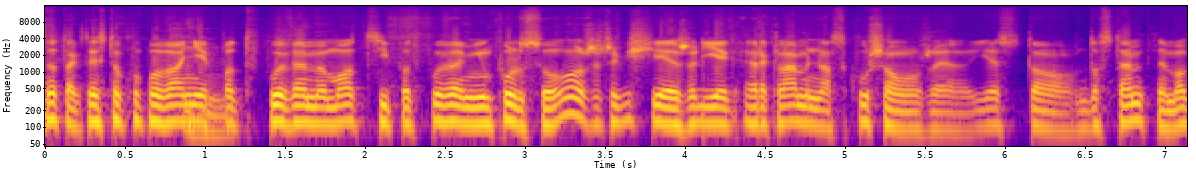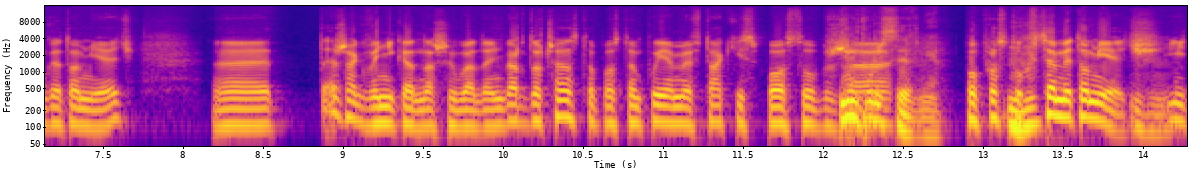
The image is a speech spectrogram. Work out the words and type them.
No tak, to jest to kupowanie hmm. pod wpływem emocji, pod wpływem impulsu. No, rzeczywiście, jeżeli reklamy nas kuszą, że jest to dostępne, mogę to mieć, e, też jak wynika z naszych badań, bardzo często postępujemy w taki sposób, że Impulsywnie. po prostu mhm. chcemy to mieć. Mhm. I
